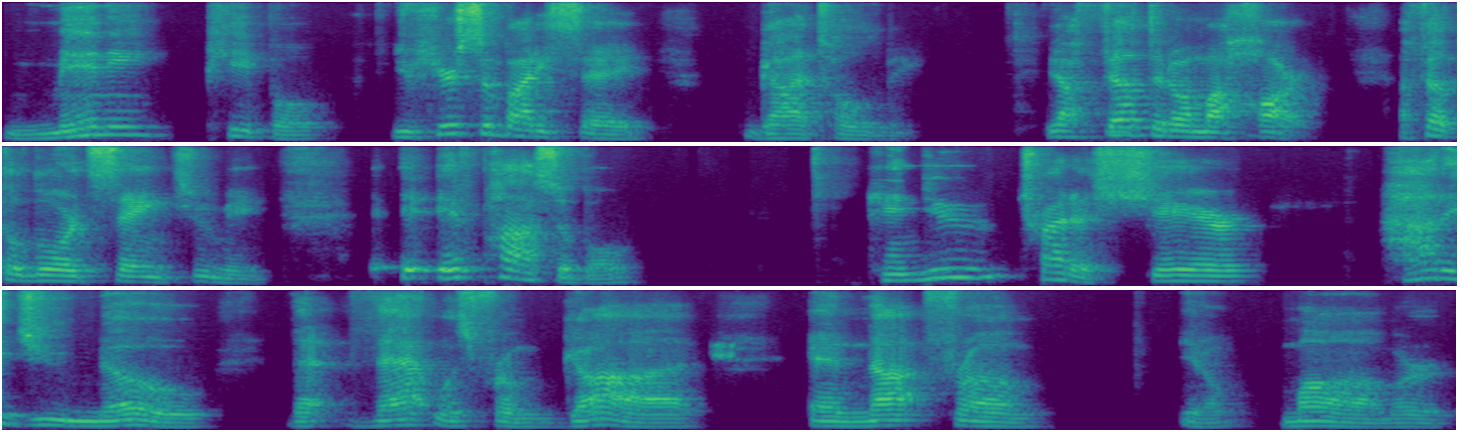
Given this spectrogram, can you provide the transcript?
many people, you hear somebody say, God told me. You know, I felt it on my heart. I felt the Lord saying to me, if possible, can you try to share how did you know that that was from God and not from, you know, mom or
